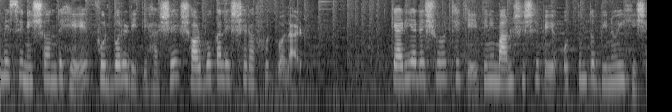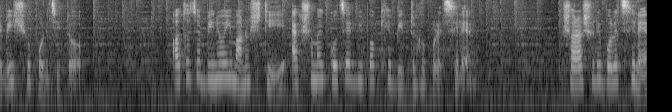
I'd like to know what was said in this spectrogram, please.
মেসি নিঃসন্দেহে ফুটবলের ইতিহাসে সর্বকালের সেরা ফুটবলার। ক্যারিয়ারের শুরু থেকে তিনি মানুষ হিসেবে অত্যন্ত বিনয়ী হিসেবেই সুপরিচিত। অথচ বিনয়ী মানুষটি একসময় কোচের বিপক্ষে বিদ্রোহ করেছিলেন। সরাসরি বলেছিলেন,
